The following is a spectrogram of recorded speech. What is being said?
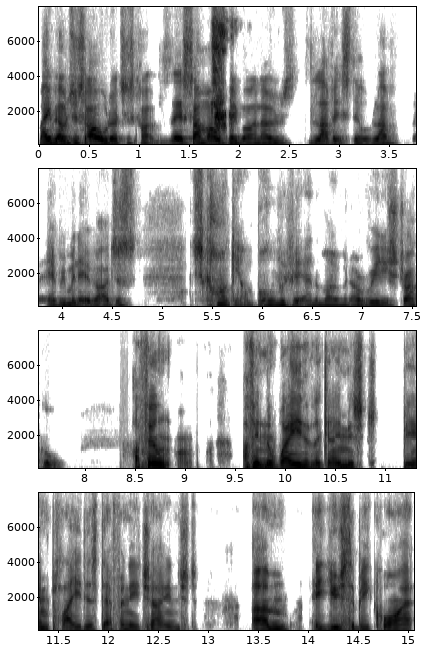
Maybe I'm just old. I just can't. There's some old people I know who love it still, love every minute of it. I just I just can't get on board with it at the moment. I really struggle. I feel I think the way that the game is being played has definitely changed. Um, it used to be quite.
